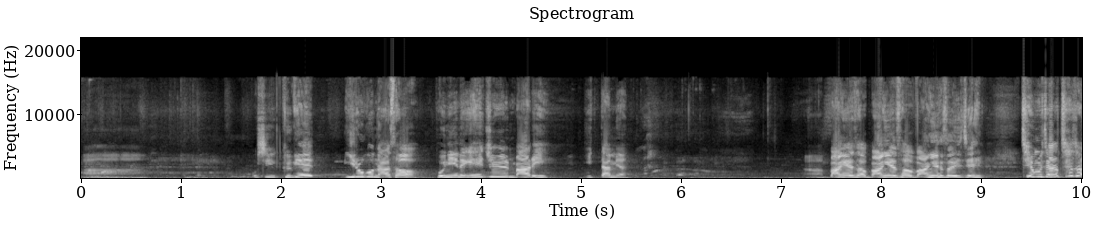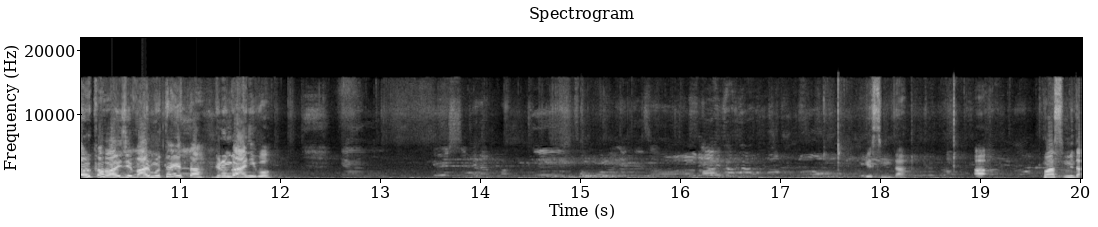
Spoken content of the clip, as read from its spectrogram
아 혹시 그게 이루고 나서 본인에게 해줄 말이 있다면 아, 망해서 망해서 망해서 이제 채무자가 찾아올까봐 이제 말 못하겠다 그런 거 아니고 알겠습니다. 아 고맙습니다.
